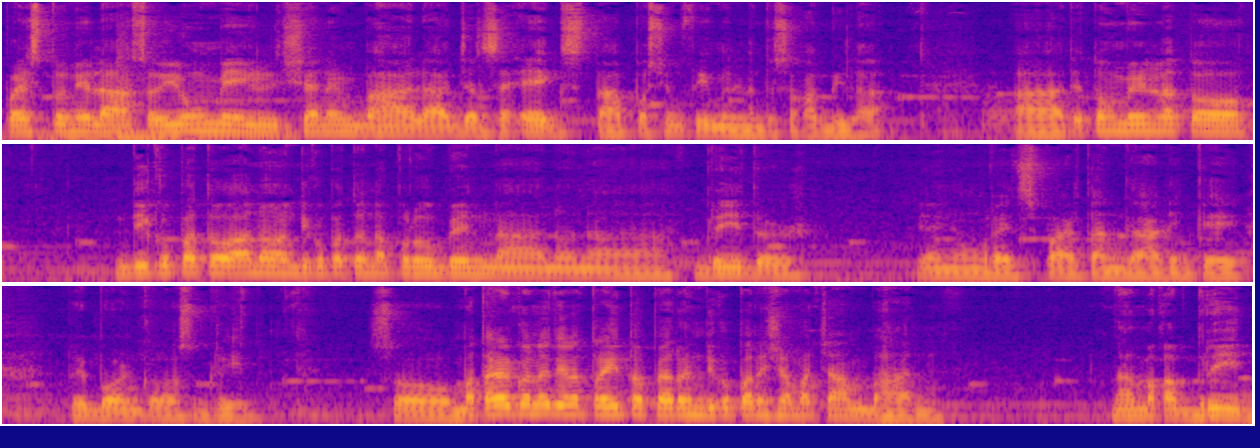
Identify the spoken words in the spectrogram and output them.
pwesto nila. So yung male siya na yung bahala dyan sa eggs tapos yung female nando sa kabila. At itong male na to hindi ko pa to ano hindi ko pa to na proven na ano na breeder yan yung red spartan galing kay reborn crossbreed so matagal ko na tinatry to pero hindi ko pa rin siya matsambahan na makabreed.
